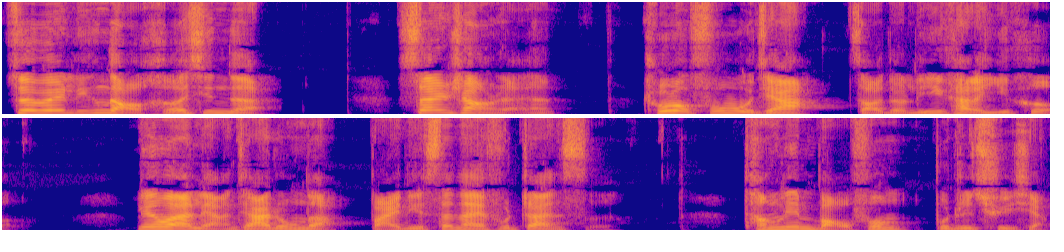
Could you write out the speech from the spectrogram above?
作为领导核心的三上忍，除了服部家早就离开了伊贺，另外两家中的百地三太夫战死，藤林保丰不知去向。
